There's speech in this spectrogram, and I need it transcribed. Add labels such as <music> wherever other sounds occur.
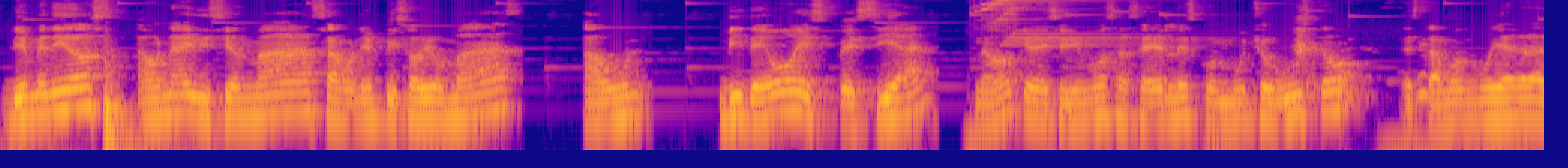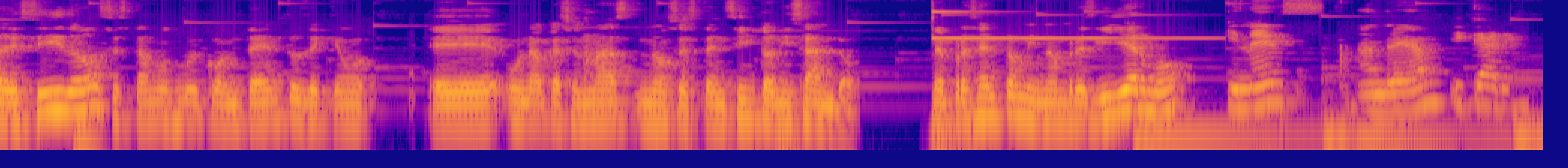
Bienvenidos a una edición más, a un episodio más, a un video especial, ¿no? Que decidimos hacerles con mucho gusto. Estamos muy agradecidos, estamos muy contentos de que eh, una ocasión más nos estén sintonizando. Me presento, mi nombre es Guillermo. Inés, Andrea y Karen.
